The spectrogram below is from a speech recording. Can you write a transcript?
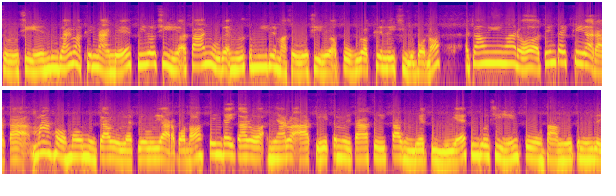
ဆိုလို့ရှိရင်လူတိုင်းမှာဖြစ်နိုင်တယ်ပြီးလို့ရှိရင်အသားညိုတဲ့အမျိုးသမီးတွေမှာဆိုလို့ရှိရင်အပို့ပြီးတော့ဖြစ်လေးရှိရပေါ့เนาะ အကြောင်းရင်းကတော့တင်းတိုက်ဖြစ်ရတာကမဟော်မုံညကြောက်လို့လည်းပြောလို့ရတာပေါ့နော်တင်းတိုက်ကတော့အများတော့အားဖြင့်တနွေသားစေးတောက်နေတဲ့သူတွေရဲ့ပြီးလို့ရှိရင်ကိုယ်ဆောင်မျိုးသမီးတွေ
